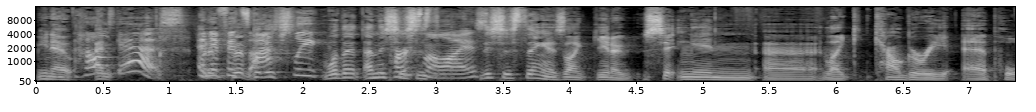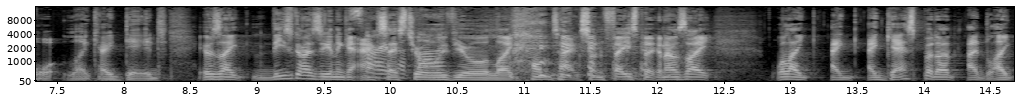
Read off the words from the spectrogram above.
You know, Hell and- yes. And But- if but- it's but actually well, then, and this personalized, Is, this is thing is like you know sitting in uh, like Calgary airport, like I did. It was like these guys are going to get access about to all of your like contacts on Facebook, and I was like. Well, like, I, I guess, but I'd, I'd like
